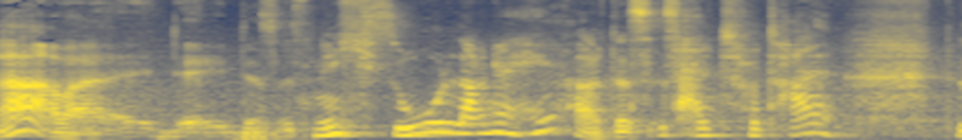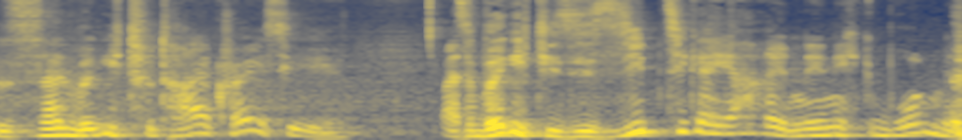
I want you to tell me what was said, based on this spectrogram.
Ja, aber äh, das ist nicht so lange her. Das ist halt total, das ist halt wirklich total crazy. Also wirklich, diese 70er Jahre, in denen ich geboren bin,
